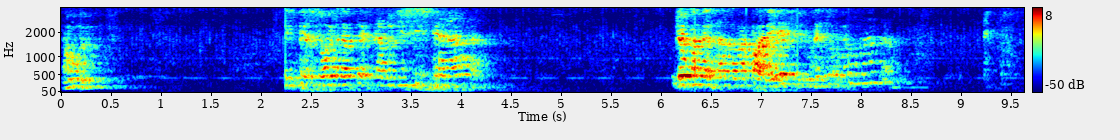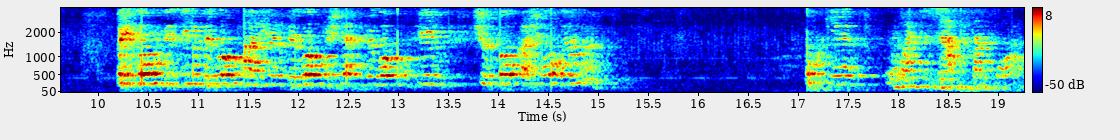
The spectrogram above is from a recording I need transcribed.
Não é? Tem pessoa já deve ter ficado desesperada. Deu cabeçada na parede, não resolveu nada. Brigou com o vizinho, brigou com o marido, brigou com o chefe, brigou com o filho, chutou o cachorro, não. Porque o WhatsApp está fora.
